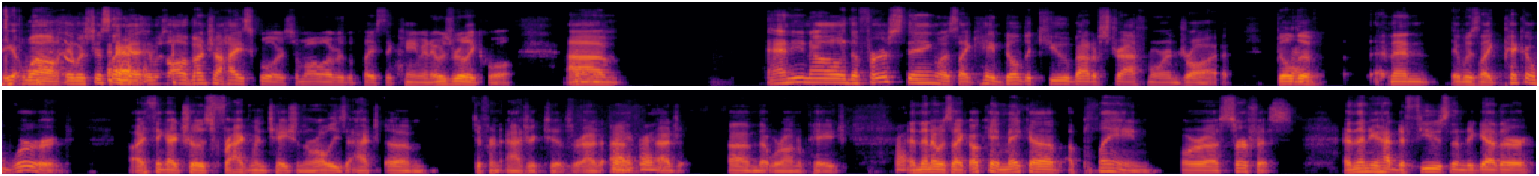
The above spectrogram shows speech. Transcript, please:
Yeah, well, it was just like a, it was all a bunch of high schoolers from all over the place that came in. It was really cool. Right. Um, and you know, the first thing was like, hey, build a cube out of Strathmore and draw it. Build a, and then it was like pick a word. I think I chose fragmentation. There were all these ad, um, different adjectives or ad, Right, ad- right. um, that were on a page. Right. And then it was like, okay, make a, a plane or a surface. And then you had to fuse them together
